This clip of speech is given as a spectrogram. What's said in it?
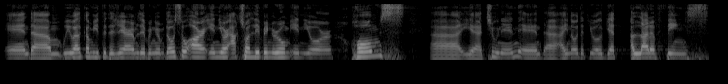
And um, we welcome you to the JRM living room. Those who are in your actual living room in your homes, uh, yeah, tune in. And uh, I know that you will get a lot of things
